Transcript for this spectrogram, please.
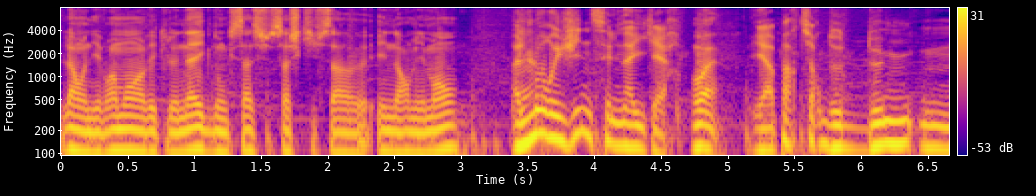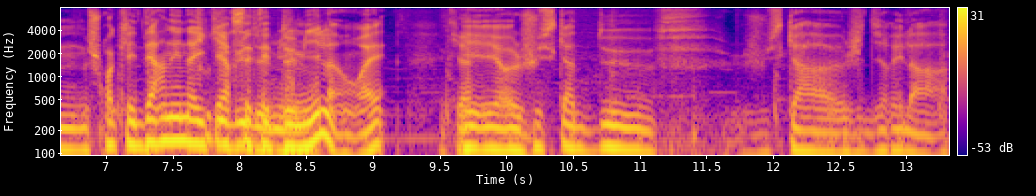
Là, on est vraiment avec le Nike, donc ça, ça je kiffe ça énormément. À l'origine, c'est le Nike Air. Ouais. Et à partir de 2000, hum, je crois que les derniers Nike Tout Air c'était 2000. 2000, ouais. Et euh, jusqu'à deux, jusqu'à, je dirais la,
